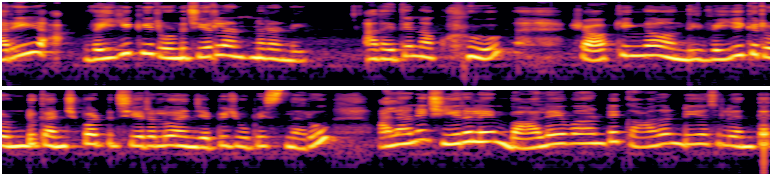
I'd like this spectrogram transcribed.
మరి వెయ్యికి రెండు చీరలు అంటున్నారండి. అదైతే నాకు షాకింగ్గా ఉంది. వెయ్యికి రెండు కంచిపట్టు చీరలు అని చెప్పి చూపిస్తున్నారు. అలానే చీరలు ఏం బాగాలేవా అంటే కాదండి. అసలు ఎంత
